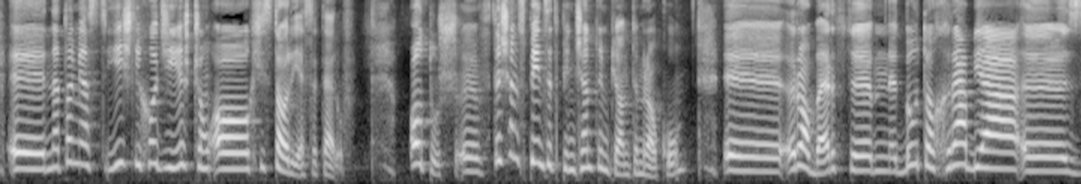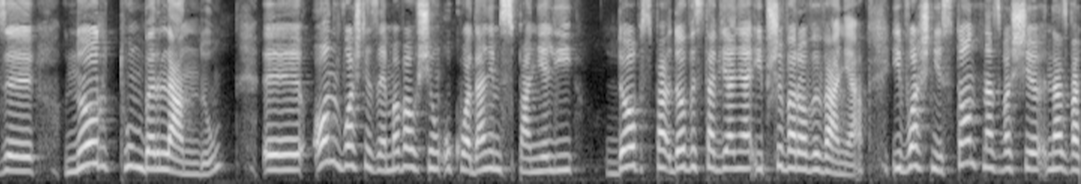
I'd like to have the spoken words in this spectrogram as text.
Yy, natomiast jeśli chodzi jeszcze o historię seterów, Otóż y, w 1555 roku Robert, był to hrabia z Northumberlandu, Y, on właśnie zajmował się układaniem spanieli do, do wystawiania i przywarowywania. I właśnie stąd nazwa, się, nazwa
